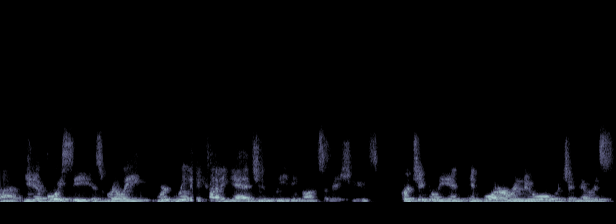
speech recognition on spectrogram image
uh, you know Boise is really we're really cutting edge and leading on some issues, particularly in in water renewal, which I know is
